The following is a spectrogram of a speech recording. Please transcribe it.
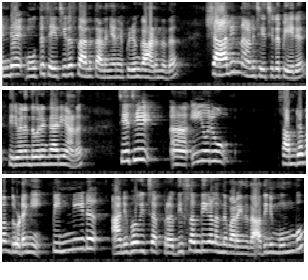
എന്റെ മൂത്ത ചേച്ചിയുടെ സ്ഥാനത്താണ് ഞാൻ എപ്പോഴും കാണുന്നത്. ഷാലിൻ എന്നാണ് ചേച്ചിയുടെ പേര്. തിരുവനന്തപുരംകാരിയാണ്. ചേച്ചി ഈ ഒരു സംരംഭം തുടങ്ങി. പിന്നീട് അനുഭവിച്ച പ്രതിസന്ധികൾ എന്ന് പറയുന്നത് അതിന് മുമ്പും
